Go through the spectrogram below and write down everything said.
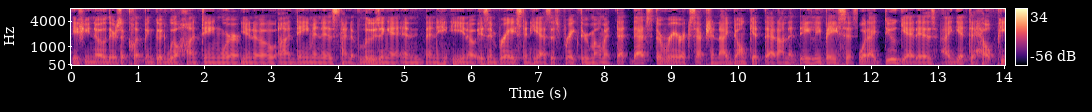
if you know there's a clip in Good Will Hunting where, you know, uh, Damon is kind of losing it and then he, you know, is embraced and he has this breakthrough moment, that that's the rare exception. I don't get that on a daily basis. What I do get is I get to help people,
